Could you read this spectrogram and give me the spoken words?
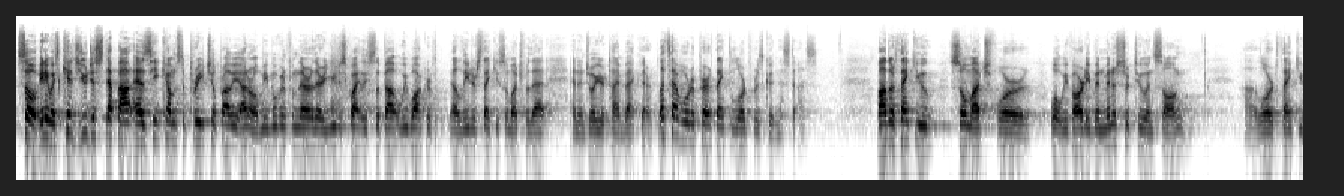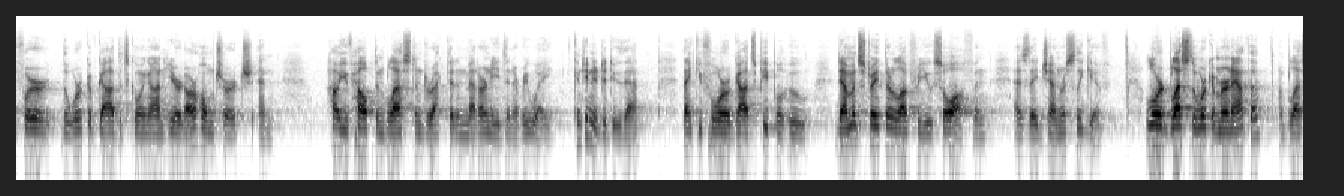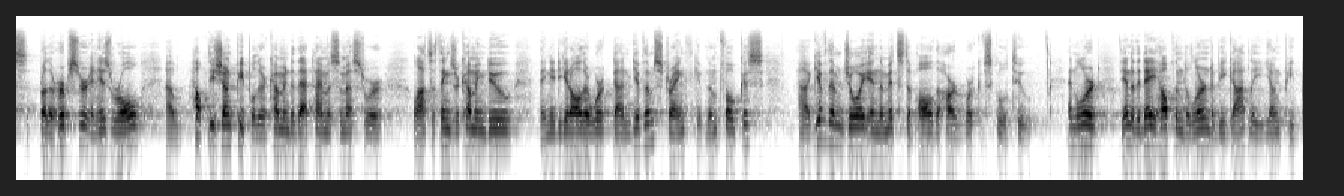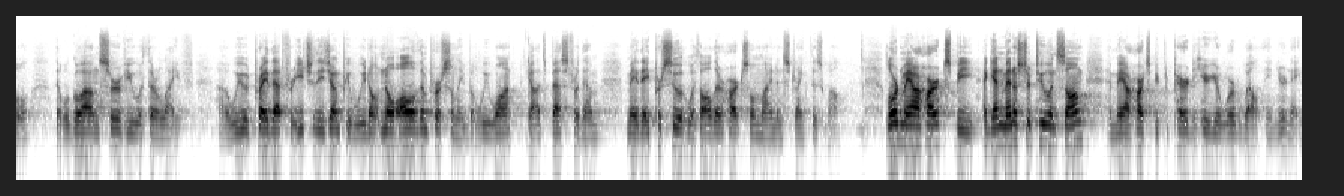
so anyways, kids, you just step out as he comes to preach. He'll probably, I don't know, me moving from there to there. You just quietly slip out. We walk uh, leaders, thank you so much for that, and enjoy your time back there. Let's have a word of prayer. Thank the Lord for his goodness to us. Father, thank you so much for what we've already been ministered to in song. Uh, Lord, thank you for the work of God that's going on here at our home church and how you've helped and blessed and directed and met our needs in every way. Continue to do that. Thank you for God's people who demonstrate their love for you so often as they generously give. Lord, bless the work at Maranatha. Uh, Bless Brother Herbster and his role. Uh, help these young people that are coming to that time of semester where lots of things are coming due. They need to get all their work done. Give them strength, give them focus, uh, give them joy in the midst of all the hard work of school, too. And Lord, at the end of the day, help them to learn to be godly young people that will go out and serve you with their life. Uh, we would pray that for each of these young people. We don't know all of them personally, but we want God's best for them. May they pursue it with all their heart, soul, mind, and strength as well. Lord, may our hearts be again ministered to in song, and may our hearts be prepared to hear your word well. In your name,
